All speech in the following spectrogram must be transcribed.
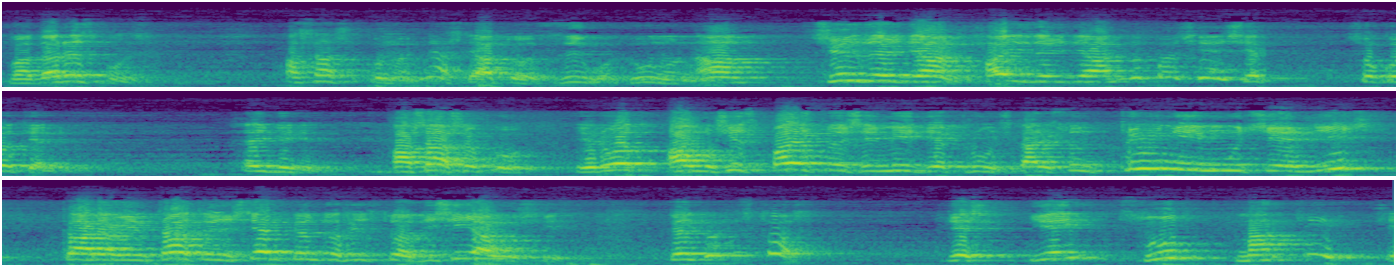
va da răspuns. Așa și cum ne așteaptă o zi, o lună, un an, 50 de ani, 60 de ani, după ce încep socotelele. Ei bine, așa și cu Irod au ușit 14.000 de prunci, care sunt primii mucenici care au intrat în cer pentru Hristos. Deși i-au ușit? Pentru Hristos. Deci ei sunt martiri și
